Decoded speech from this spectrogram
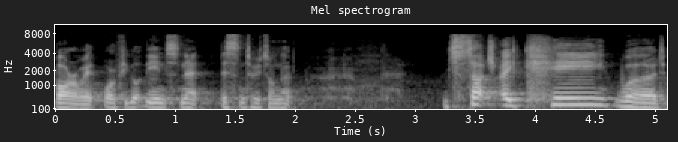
borrow it. Or if you've got the internet, listen to it on that. Such a key word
